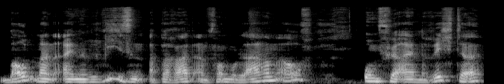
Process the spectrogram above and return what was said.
baut man einen Riesenapparat an Formularen auf, um für einen Richter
